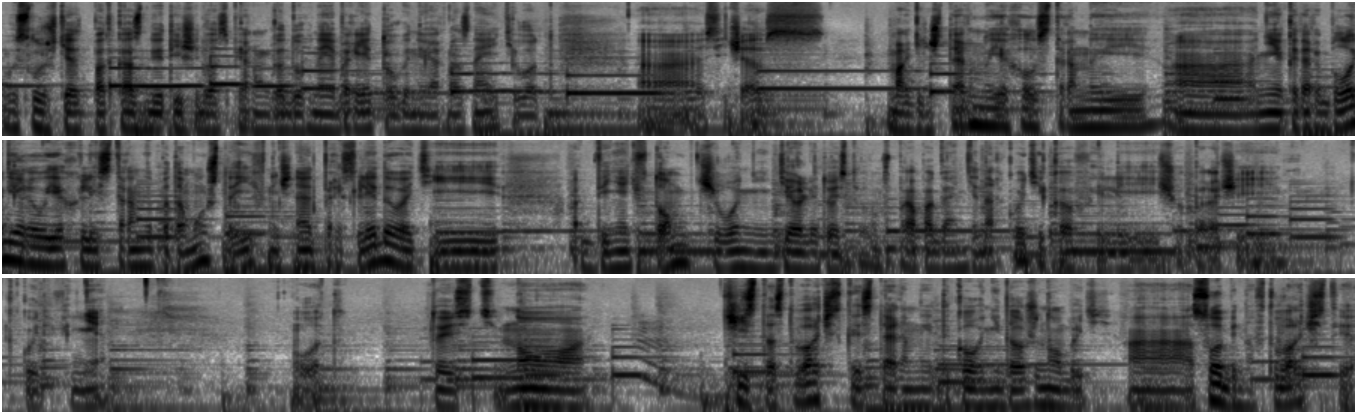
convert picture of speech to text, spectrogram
вы слушаете этот подкаст в 2021 году в ноябре, то вы, наверное, знаете, вот а, сейчас Моргенштерн уехал из страны, а, некоторые блогеры уехали из страны, потому что их начинают преследовать и обвинять в том, чего не делали, то есть в пропаганде наркотиков или еще прочей какой-то фигне. Вот. То есть, но чисто с творческой стороны такого не должно быть, а особенно в творчестве,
